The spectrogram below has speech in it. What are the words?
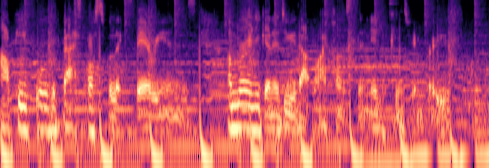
our people the best possible experience and we're only going to do that by constantly looking to improve.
